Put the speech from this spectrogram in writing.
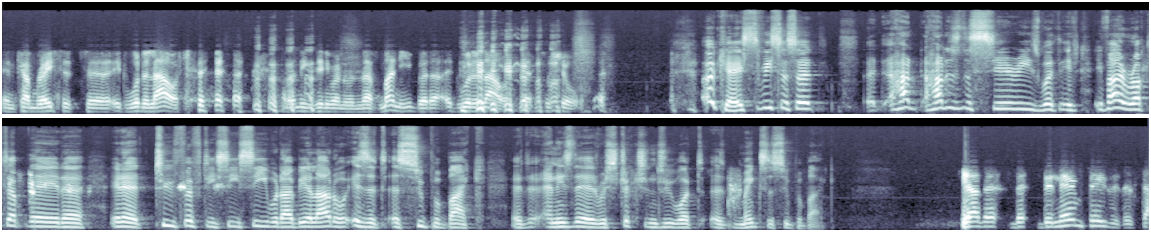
and come race it, uh, it would allow it. I don't think there's anyone with enough money, but uh, it would allow it, that's for sure. Okay, Sifiso, so uh, how how does the series work? If if I rocked up there in a in a 250 cc, would I be allowed, or is it a super bike? And is there a restriction to what uh, makes a super bike? Yeah, the, the, the name says it. It's the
